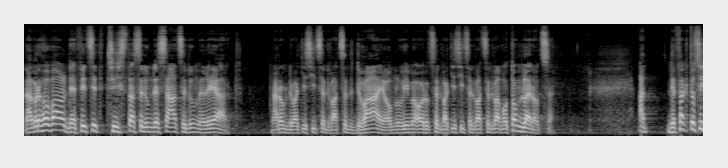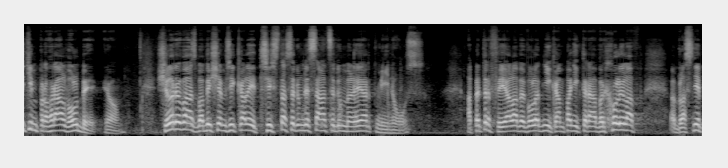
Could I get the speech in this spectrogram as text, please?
navrhoval deficit 377 miliard na rok 2022, jo, mluvíme o roce 2022, o tomhle roce. A de facto si tím prohrál volby, jo. Šilerová s Babišem říkali 377 miliard mínus a Petr Fiala ve volební kampani, která vrcholila vlastně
